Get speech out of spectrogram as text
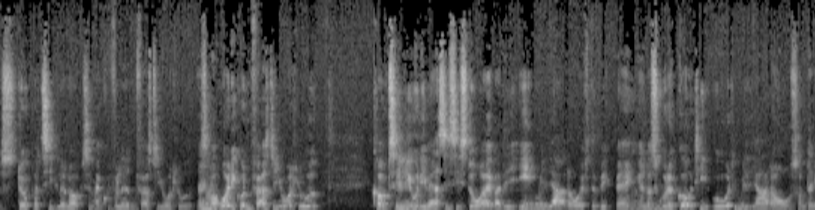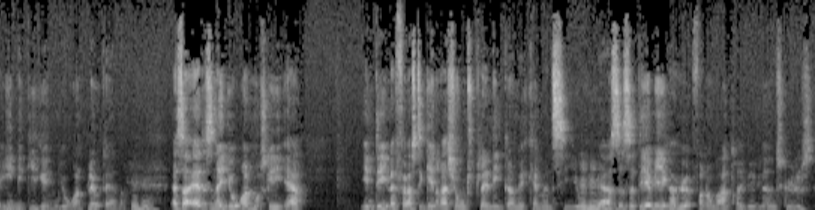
støvpartikler nok, til man kunne få lavet den første jordklode. Mm-hmm. Altså hvor hurtigt kunne den første jordklode komme til i universets historie? Var det 1 milliard år efter Big Bang, eller skulle der gå de 8 milliarder år, som der egentlig gik, inden jorden blev dannet? Mm-hmm. Altså er det sådan, at jorden måske er en del af første generations planeterne, kan man sige, i Mhm. universet. Så det, at vi ikke har hørt fra nogle andre i virkeligheden, skyldes,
